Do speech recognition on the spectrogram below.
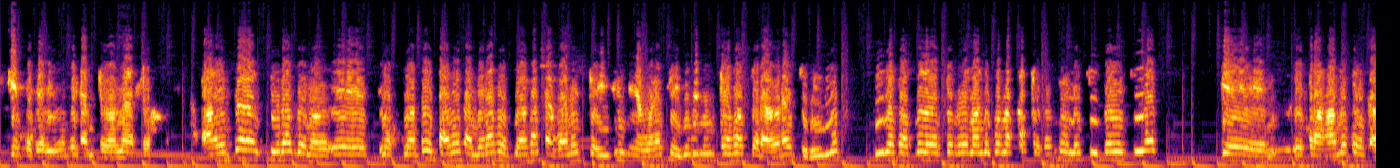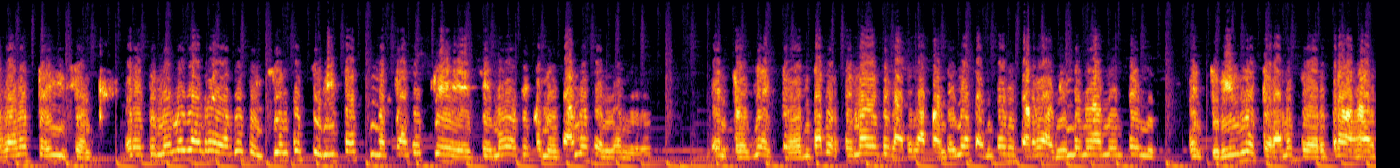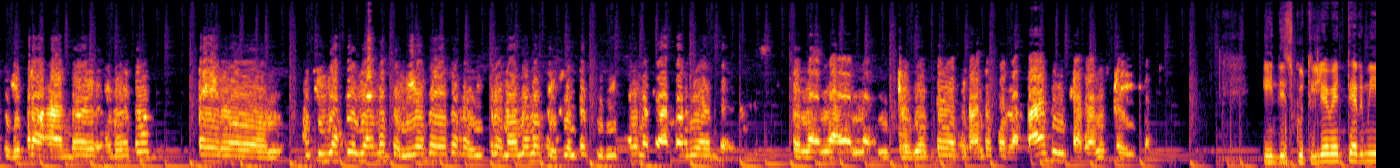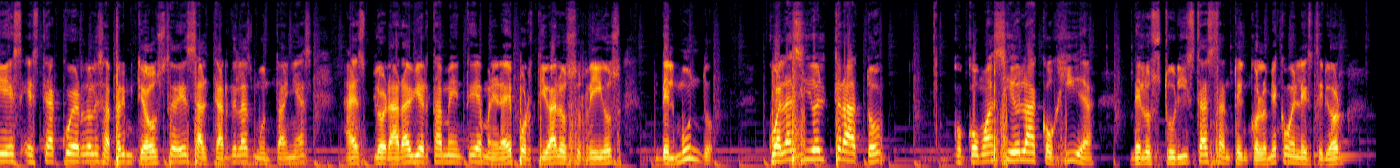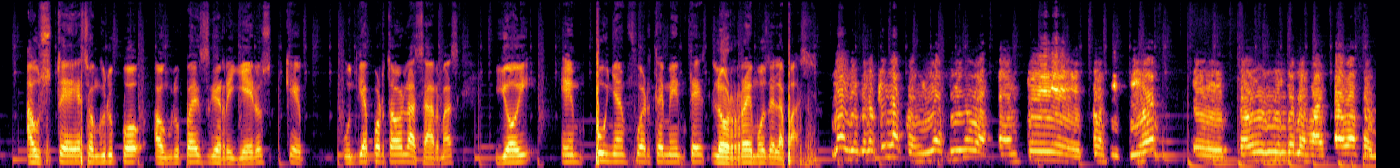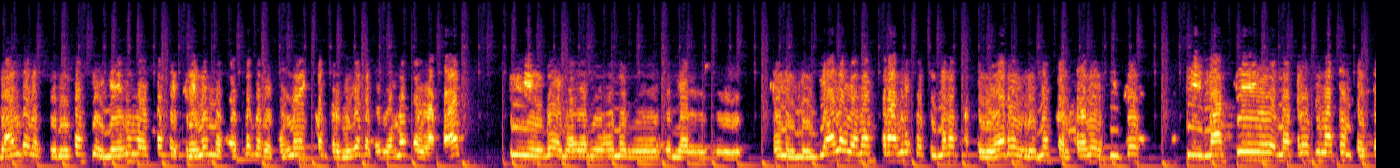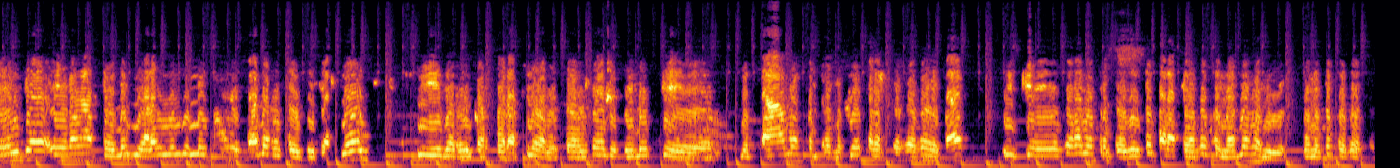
que se realizó ese campeonato. A estas alturas, bueno, eh, nosotros estamos también asociados a Caguanes que dicen que Caguanes que dicen es una empresa operadora de turismo y nosotros estamos remando con las competencias del equipo de ciudad que, trabajamos en Caguán Expedition. Pero tenemos ya alrededor de 600 turistas, los casos que, que, que comenzamos en el, proyecto. Ahorita por tema de la, de la pandemia, ahorita se está reabriendo nuevamente en, turismo, esperamos poder trabajar, seguir trabajando en eso. Pero así ya, ya hemos tenido ese, registro de más o menos 600 turistas en lo que va la, la, el proyecto de Fernando por la Paz y Caguán Expedition. Indiscutiblemente, Hermídez, este acuerdo les ha permitido a ustedes saltar de las montañas a explorar abiertamente y de manera deportiva los ríos del mundo. ¿Cuál ha sido el trato o cómo ha sido la acogida de los turistas, tanto en Colombia como en el exterior, a ustedes, a un grupo, a un grupo de guerrilleros que un día portaron las armas y hoy empuñan fuertemente los remos de la paz? No, yo creo que la acogida ha sido bastante positiva. Eh, todo el mundo nos ha estado apoyando, los turistas que vienen, nosotros que creen nosotros por el tema de compromiso que tenemos con la paz. Y bueno, en el, en el, en el Mundial en Australia pues tuvimos la oportunidad de reunirnos con todo el equipo y más que la próxima competencia era poder llegar a un mundo de reconciliación y de reincorporación. Entonces decimos que estábamos comprometidos con el proceso de paz y que ese era nuestro producto para que nosotros tenernos en, este proceso.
